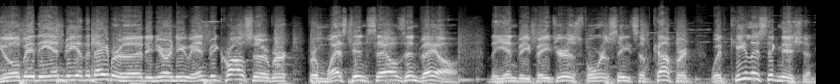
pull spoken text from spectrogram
You'll be the envy of the neighborhood in your new Envy crossover from West End Sales in Vale. The Envy features four seats of comfort with keyless ignition,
